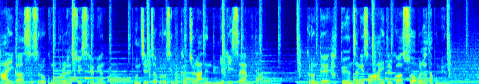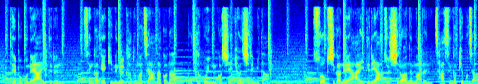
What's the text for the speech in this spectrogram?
아이가 스스로 공부를 할 수 있으려면 본질적으로 생각할 줄 아는 능력이 있어야 합니다. 그런데 학교 현장에서 아이들과 수업을 하다 보면 대부분의 아이들은 생각의 기능을 가동하지 않거나 못하고 있는 것이 현실입니다. 수업 시간에 아이들이 아주 싫어하는 말은 자 생각해보자.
